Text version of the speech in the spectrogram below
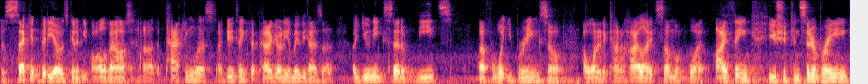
the second video is going to be all about uh, the packing list. I do think that Patagonia maybe has a, a unique set of needs uh, for what you bring. So I wanted to kind of highlight some of what I think you should consider bringing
